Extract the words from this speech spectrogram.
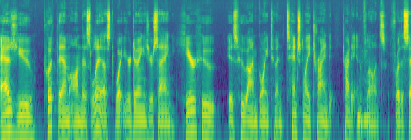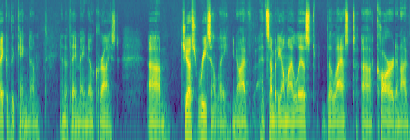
as you put them on this list, what you're doing is you're saying, here who is who I'm going to intentionally trying to try to influence for the sake of the kingdom and that they may know Christ. Um, just recently, you know, I've had somebody on my list, the last uh, card, and I've,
